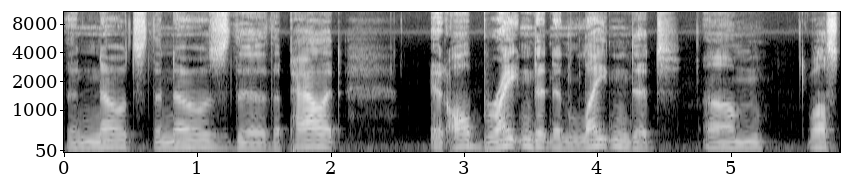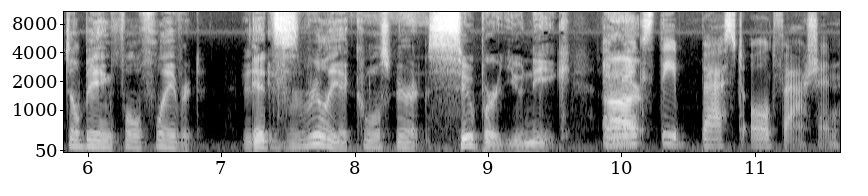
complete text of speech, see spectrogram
the notes the nose the the palate it all brightened it and lightened it um, while still being full flavored It- It's- it's really a cool spirit Super unique. It Uh, makes the best old fashioned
